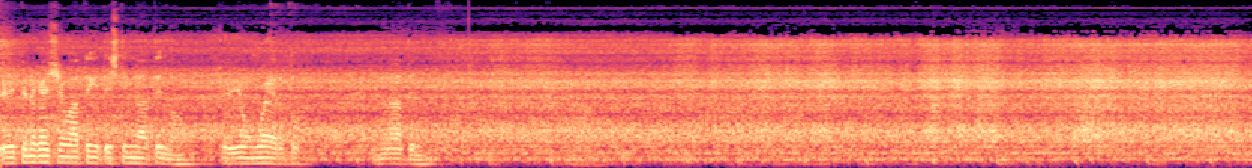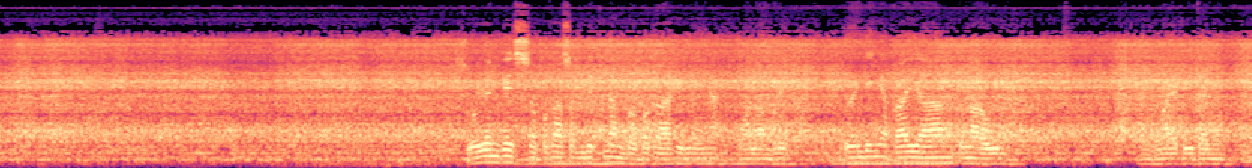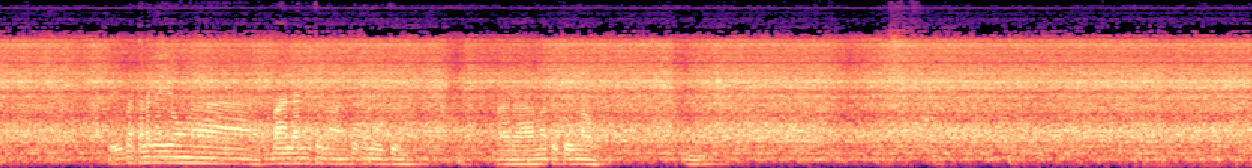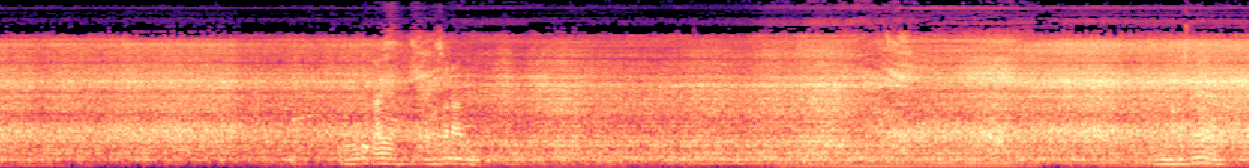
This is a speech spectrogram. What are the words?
So ito na guys yung ating testing natin no. So yung wire to. Tingnan natin. So ayan guys, sa pagkasaglit lang babagahin na niya yung alambre. So hindi niya kayang tunawin. Kung makikita niyo. So iba talaga yung ah, bala nito na ang gagamitin para matutunaw. So, hindi kaya. Tapos natin. Ang lakas.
